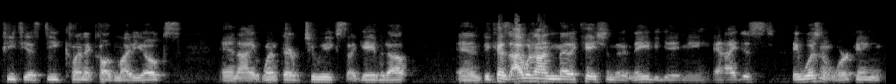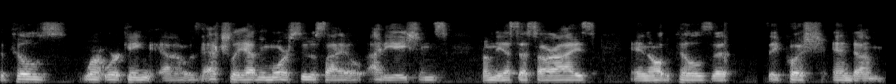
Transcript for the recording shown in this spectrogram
PTSD clinic called Mighty Oaks, and I went there for two weeks. I gave it up, and because I was on medication that Navy gave me, and I just it wasn't working. The pills weren't working. I was actually having more suicidal ideations from the SSRIs and all the pills that they push, and um,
